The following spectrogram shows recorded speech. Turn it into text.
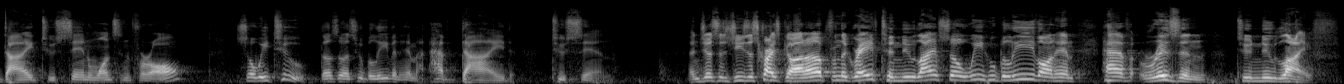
died to sin once and for all, so we too, those of us who believe in him, have died to sin. And just as Jesus Christ got up from the grave to new life, so we who believe on him have risen to new life.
